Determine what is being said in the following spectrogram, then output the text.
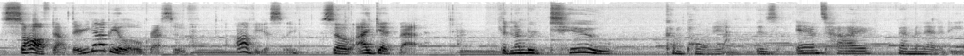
soft out there. You gotta be a little aggressive, obviously. So I get that. The number two component is anti femininity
